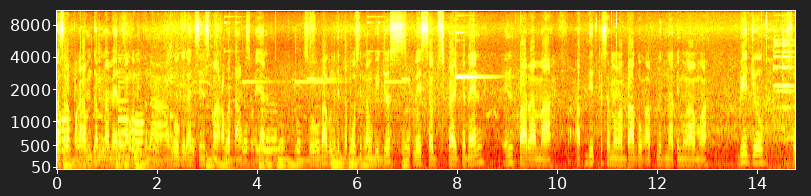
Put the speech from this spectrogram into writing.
Ang sarap pakiramdam na meron kang ganito na Google AdSense mga kabatang. So ayan. So bago natin tapusin ng videos, please subscribe ka na yun para ma-update ka sa mga bagong upload natin mga mga video. So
